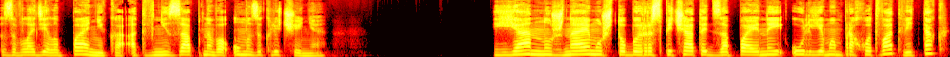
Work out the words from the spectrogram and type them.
завладела паника от внезапного умозаключения. «Я нужна ему, чтобы распечатать запаянный Ульямом проход в ад, ведь так?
